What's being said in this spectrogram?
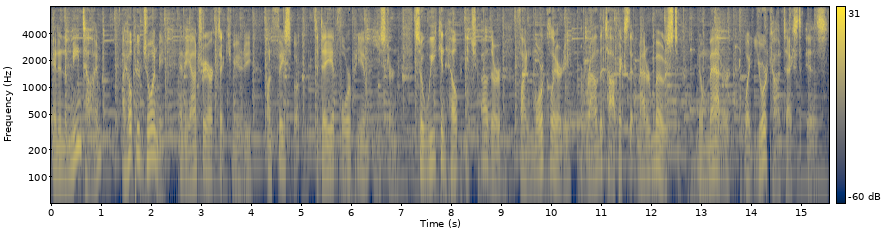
And in the meantime, I hope you'll join me and the EntreArchitect community on Facebook today at 4 p.m. Eastern so we can help each other find more clarity around the topics that matter most, no matter what your context is.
